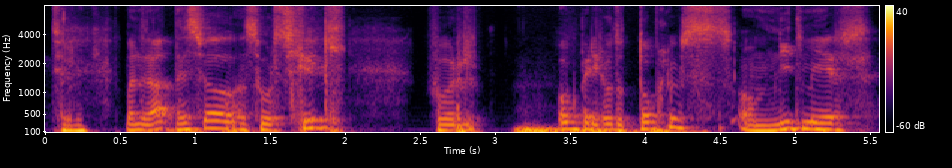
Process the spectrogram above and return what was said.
tuurlijk. Maar inderdaad, er is wel een soort schrik voor, ook bij die grote topclubs, om niet meer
